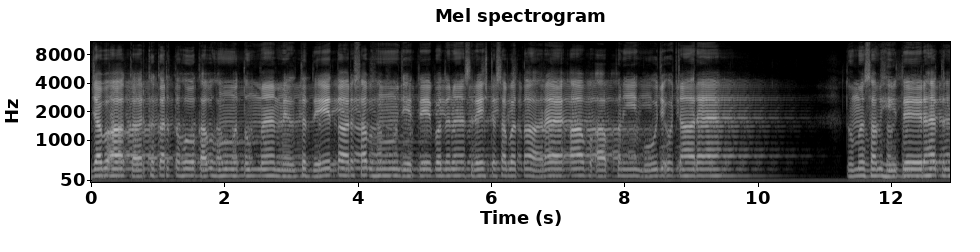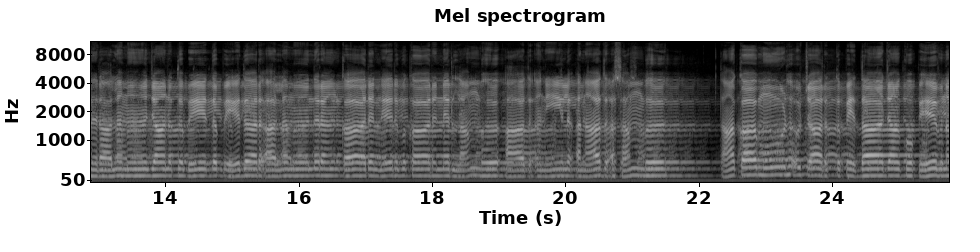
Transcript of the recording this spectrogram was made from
ਜਬ ਆਕਰਖ ਕਰਤ ਹੋ ਕਬ ਹੂੰ, ਤੁਮ ਮੈਂ ਮਿਲਤ ਦੇ ਤਰ ਸਭ ਹੂੰ, ਜੇਤੇ ਬਦਨ ਸ੍ਰੇਸ਼ਟ ਸਭ ਧਾਰੈ, ਆਪ ਆਪਣੀ ਬੂਝ ਉਚਾਰੈ। ਤੁਮ ਸਭ ਹੀ ਤੇ ਰਹਿਤ ਨਿਰਾਲਮ ਜਾਣਤ ਬੇਦ ਭੇਦ ਅਰ ਆਲਮ ਨਿਰੰਕਾਰ ਨਿਰਵਕਾਰ ਨਿਰਲੰਭ ਆਦ ਅਨੀਲ ਅਨਾਦ ਅਸੰਭ। ਤਾਂ ਕਾ ਮੂੜ ਉਚਾਰਤ ਭੇਦਾ ਜਾਂ ਕੋ ਭੇਵ ਨ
